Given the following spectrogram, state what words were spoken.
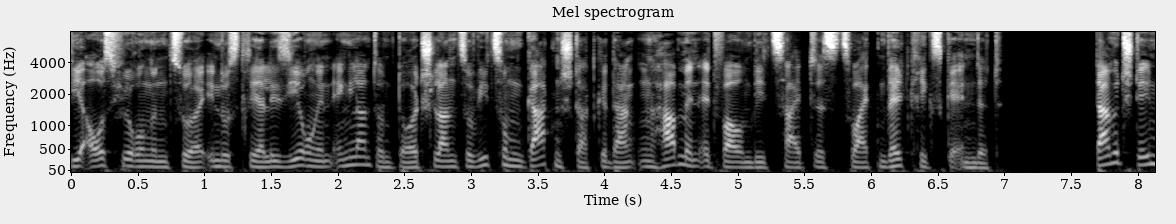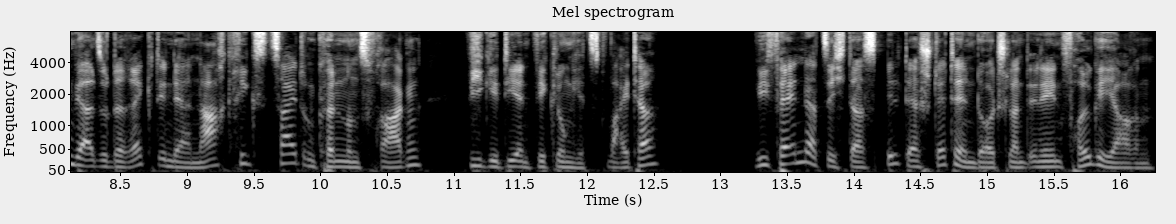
Die Ausführungen zur Industrialisierung in England und Deutschland sowie zum Gartenstadtgedanken haben in etwa um die Zeit des Zweiten Weltkriegs geendet. Damit stehen wir also direkt in der Nachkriegszeit und können uns fragen, wie geht die Entwicklung jetzt weiter? Wie verändert sich das Bild der Städte in Deutschland in den Folgejahren?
